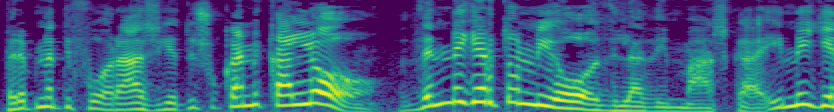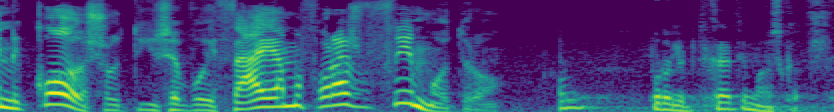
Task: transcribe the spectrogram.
Πρέπει να τη φοράς γιατί σου κάνει καλό. Δεν είναι για τον ιό δηλαδή η μάσκα. Είναι γενικώς ότι σε βοηθάει άμα φοράς φήμοτρο προληπτικά τη μάσκα σου.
